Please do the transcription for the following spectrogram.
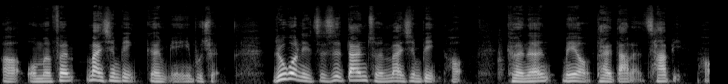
啊，我们分慢性病跟免疫不全。如果你只是单纯慢性病，哈，可能没有太大的差别，哈。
